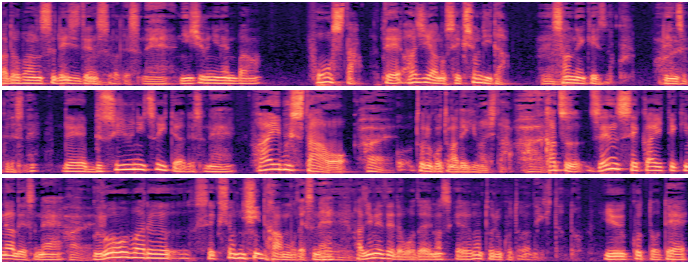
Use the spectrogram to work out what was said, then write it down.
アドバンスレジデンスはですね、22年版、フォースターでアジアのセクションリーダー、3年継続。連続ですね、はい、で物流についてはですね5スターを取ることができました、はい、かつ全世界的なですね、はい、グローバルセクションリーダーもですね、うん、初めてでございますけれども取ることができたということで、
